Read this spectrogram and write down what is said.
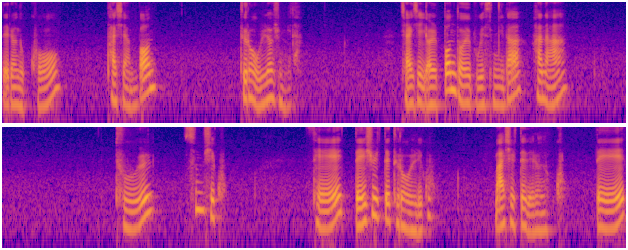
내려놓고 다시 한번 들어 올려줍니다. 자, 이제 10번 더 해보겠습니다. 하나, 둘, 숨 쉬고, 셋, 내쉴 때 들어 올리고, 마실 때 내려놓고, 넷,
